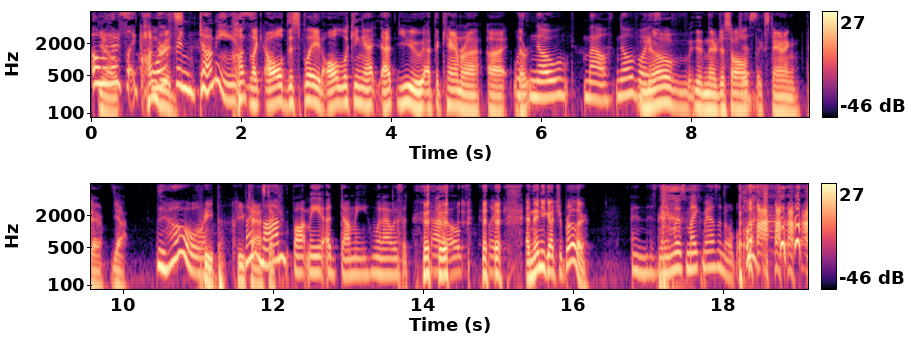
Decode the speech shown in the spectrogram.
oh my know, god, it's like hundreds- orphan dummies hun- like all displayed, all looking at, at you at the camera. Uh, with no mouth, no voice. no, and they're just all Just- like staring there. Yeah, no. creep, Creep My mom bought me a dummy when I was a child, like, and then you got your brother. and his name was Mike Mazzanoble.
